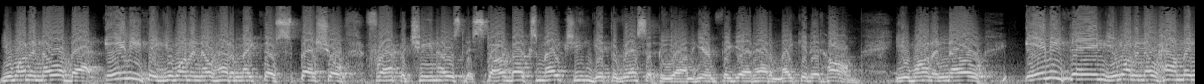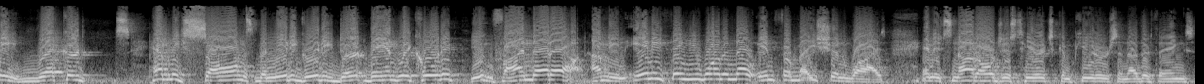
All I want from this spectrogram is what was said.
You want to know about anything. You want to know how to make those special frappuccinos that Starbucks makes. You can get the recipe on here and figure out how to make it at home. You want to know anything. You want to know how many record how many songs the Nitty Gritty Dirt Band recorded? You can find that out. I mean, anything you want to know, information wise. And it's not all just here, it's computers and other things.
